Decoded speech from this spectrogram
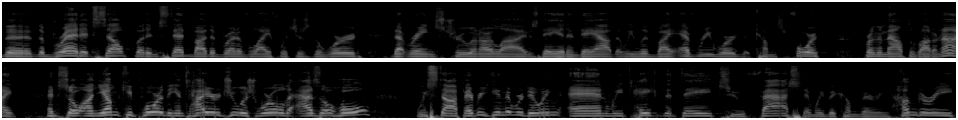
the, the bread itself, but instead by the bread of life, which is the word that reigns true in our lives day in and day out, that we live by every word that comes forth from the mouth of Adonai. And so on Yom Kippur, the entire Jewish world as a whole, we stop everything that we're doing and we take the day to fast and we become very hungry.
